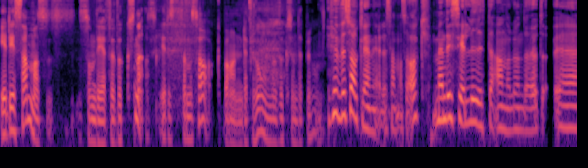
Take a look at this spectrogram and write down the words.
Är det samma som det är för vuxna? Är det samma sak? Barndepression och vuxendepression? Huvudsakligen är det samma sak, men det ser lite annorlunda ut. Eh,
